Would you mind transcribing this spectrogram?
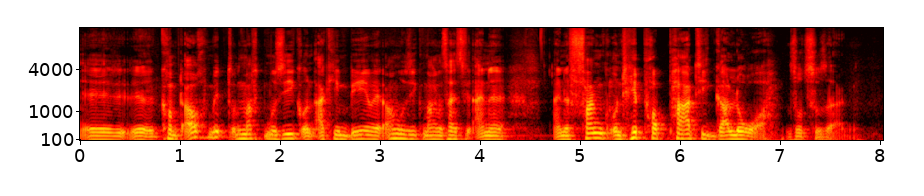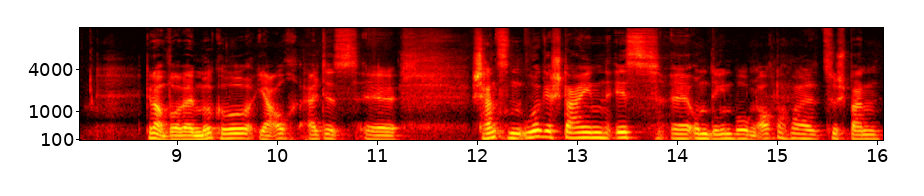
äh, äh, kommt auch mit und macht Musik und Akim B. wird auch Musik machen. Das heißt, eine eine Funk- und Hip-Hop-Party galore sozusagen. Genau, wobei Mirko ja auch altes äh, Schanzen-Urgestein ist, äh, um den Bogen auch nochmal zu spannen.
